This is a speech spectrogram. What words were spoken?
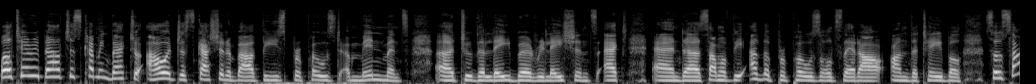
Well, Terry Bell, just coming back to our discussion about these proposed amendments uh, to the Labour Relations Act and uh, some of the other proposals that are on the table. So, some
